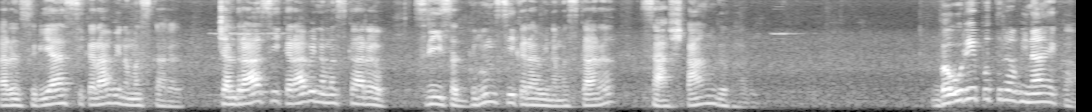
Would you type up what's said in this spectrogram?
कारण सूर्यासी करावे नमस्कार चंद्रासी करावे नमस्कार श्री सद्गुरूंसी करावे नमस्कार साष्टांग भावी. गौरीपुत्र विनायका.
